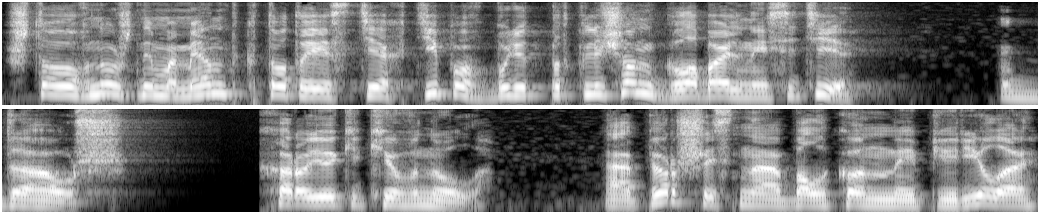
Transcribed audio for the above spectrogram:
что в нужный момент кто-то из тех типов будет подключен к глобальной сети. Да уж. Харуюки кивнул. Опёршись на балконные перила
